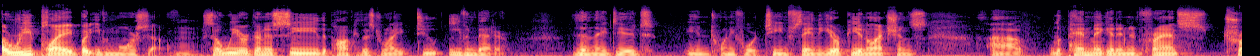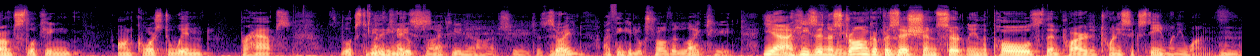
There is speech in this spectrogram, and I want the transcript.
a replay, but even more so. Mm. So we are going to see the populist right do even better than they did in 2014. Say in the European elections, uh, Le Pen may get in in France. Trump's looking on course to win, perhaps looks to be I the think case. It looks likely now, actually, Sorry? It? I think it looks rather likely. Yeah, he's in a stronger yeah. position, certainly in the polls, than prior to 2016 when he won. Mm.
